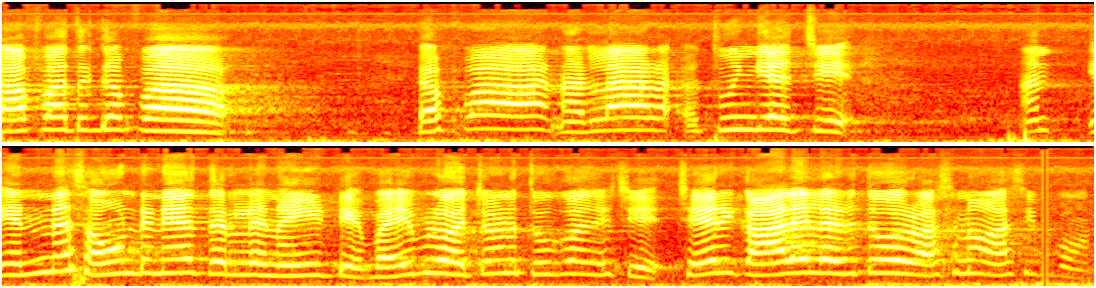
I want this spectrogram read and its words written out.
காப்பாத்துக்கப்பா எப்பா நல்லா தூங்கியாச்சு. அந் என்ன சவுண்டுனே தெரில நைட்டு. பைபிள் வச்சோன்னு தூக்கம் வந்துச்சு. சரி காலையில் எடுத்து ஒரு வசனம் வாசிப்போம்.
